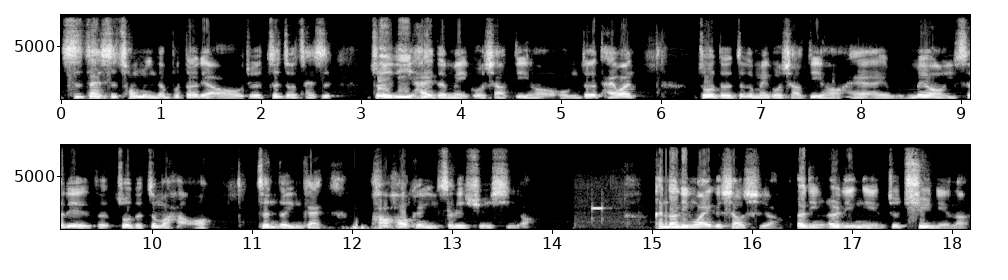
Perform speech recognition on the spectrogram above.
实在是聪明的不得了哦，我觉得这种才是最厉害的美国小弟哦。我们这个台湾做的这个美国小弟哦，还没有以色列的做的这么好哦，真的应该好好跟以色列学习哦。看到另外一个消息啊，二零二零年就去年啊，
